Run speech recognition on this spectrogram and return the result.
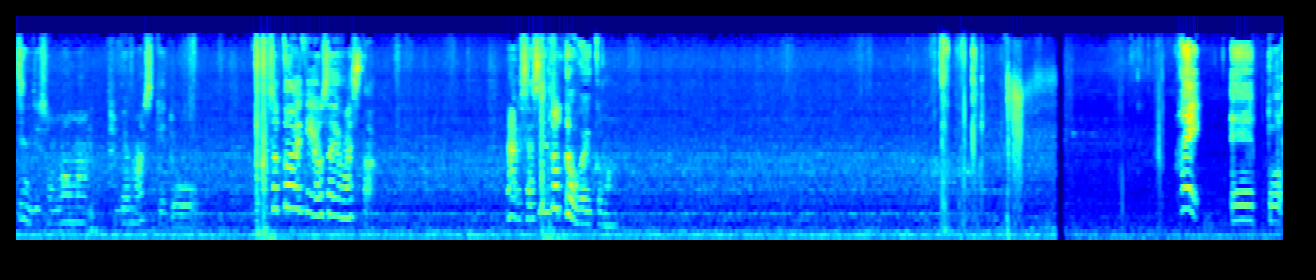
チンでそのまま食べますけどちょっとだけよそいました。なんか写真撮った方がいいかな。はい。えー、っと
